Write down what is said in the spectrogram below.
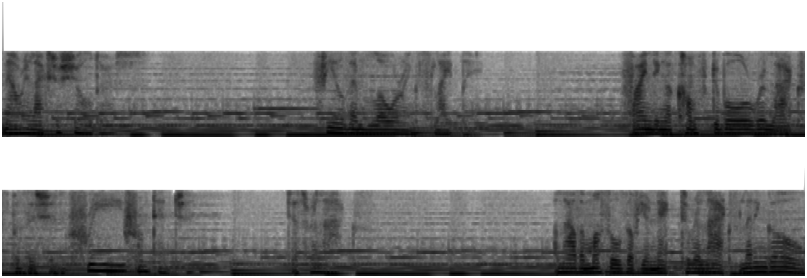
Now relax your shoulders. Feel them lowering slightly finding a comfortable, relaxed position, free from tension. Allow the muscles of your neck to relax, letting go.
